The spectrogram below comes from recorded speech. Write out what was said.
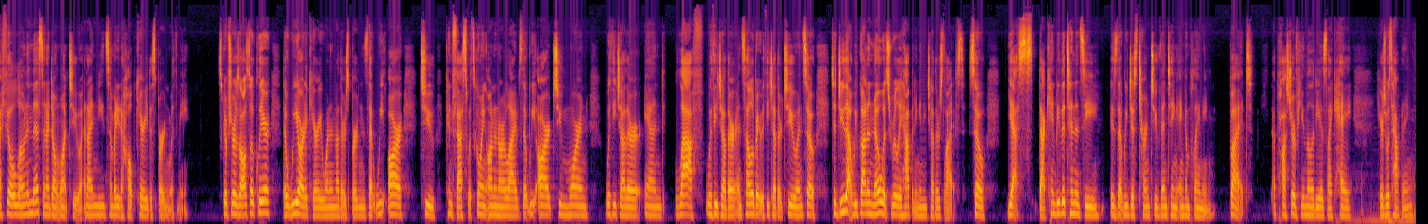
I feel alone in this and I don't want to, and I need somebody to help carry this burden with me. Scripture is also clear that we are to carry one another's burdens, that we are to confess what's going on in our lives, that we are to mourn with each other and laugh with each other and celebrate with each other too. And so to do that, we've got to know what's really happening in each other's lives. So, yes, that can be the tendency is that we just turn to venting and complaining. But a posture of humility is like, hey, here's what's happening.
